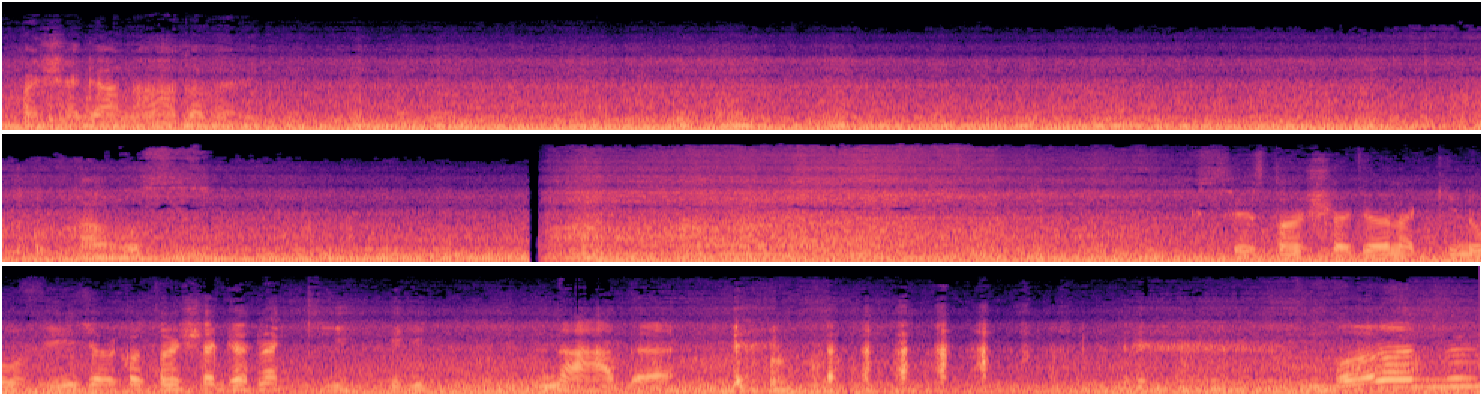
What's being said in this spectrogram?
Não vai chegar nada, velho. Tá osso. Vocês estão enxergando aqui no vídeo é o que eu estou enxergando aqui. Nada. Mano.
